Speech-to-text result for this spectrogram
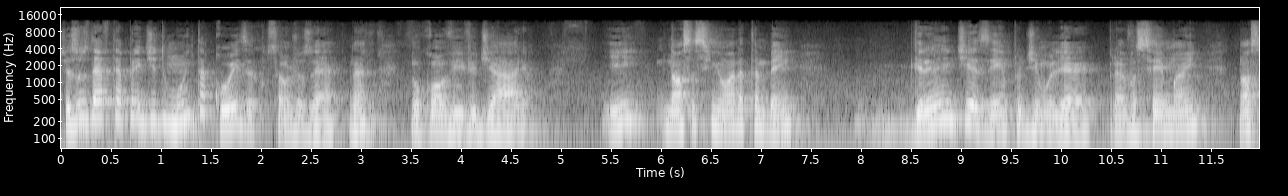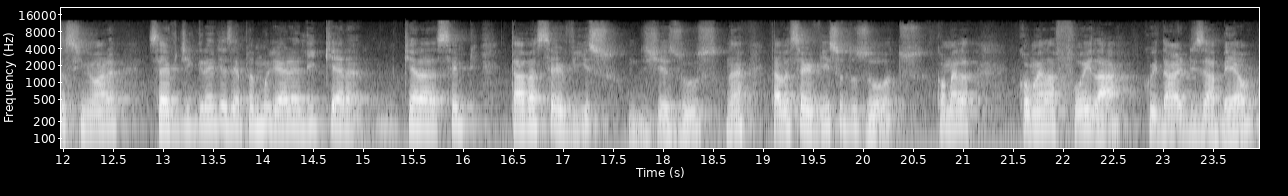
Jesus deve ter aprendido muita coisa com São José, né? no convívio diário. E Nossa Senhora também, grande exemplo de mulher. Para você, mãe, Nossa Senhora serve de grande exemplo. A mulher ali que era, que era sempre estava a serviço de Jesus, né? Estava a serviço dos outros, como ela, como ela foi lá cuidar de Isabel.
